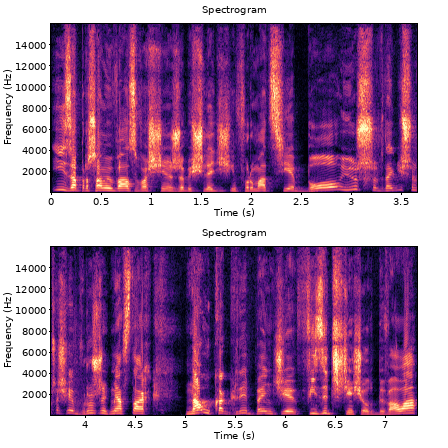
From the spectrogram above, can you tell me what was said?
I zapraszamy Was właśnie, żeby śledzić informacje, bo już w najbliższym czasie w różnych miastach nauka gry będzie fizycznie się odbywała.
